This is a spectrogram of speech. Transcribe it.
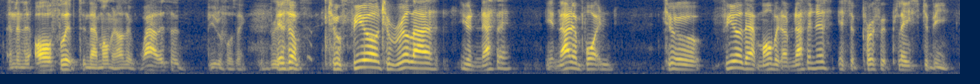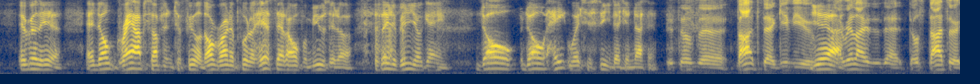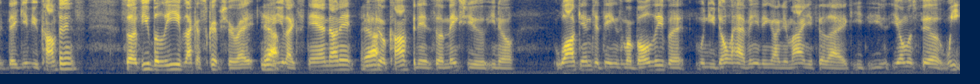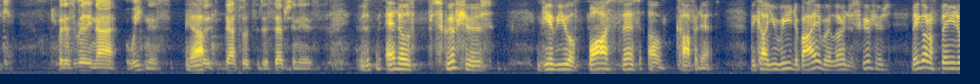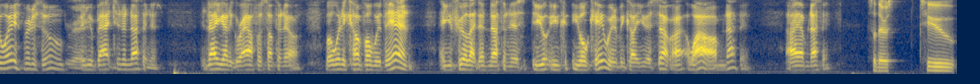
and then it all flipped in that moment. I was like, wow, that's a beautiful thing. It really It's a, to feel, to realize you're nothing, you're not important, to feel that moment of nothingness is the perfect place to be. It really is. And don't grab something to feel. Don't run and put a headset on for music or play the video game. Don't don't hate what you see that you're nothing. It's those uh, thoughts that give you. Yeah. I realize is that those thoughts are they give you confidence. So if you believe like a scripture, right? Yeah. And you like stand on it. Yeah. You feel confident, so it makes you, you know, walk into things more boldly. But when you don't have anything on your mind, you feel like you you, you almost feel weak. But it's really not weakness. Yeah. But that's what the deception is. And those scriptures give you a false sense of confidence. Because you read the Bible and learn the scriptures, they're going to fade away pretty soon. Right. And you're back to the nothingness. Now you got to grab for something else. But when it comes from within and you feel like that nothingness, you, you, you're okay with it because you accept, I, wow, I'm nothing. I am nothing. So there's two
